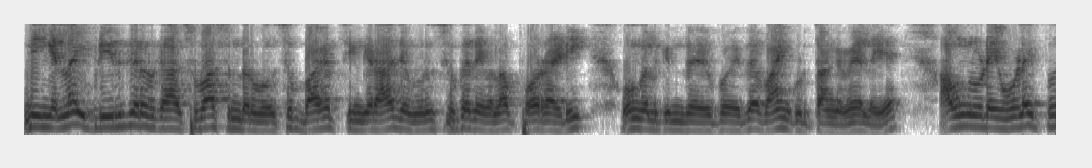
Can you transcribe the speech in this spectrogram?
நீங்க எல்லாம் இப்படி இருக்கிறதுக்காக சுபாஷ் சந்திர போஸ் பகத்சிங் ராஜகுரு சுகதேவெல்லாம் போராடி உங்களுக்கு இந்த இப்போ இதை வாங்கி கொடுத்தாங்க வேலையை. அவங்களுடைய உழைப்பு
